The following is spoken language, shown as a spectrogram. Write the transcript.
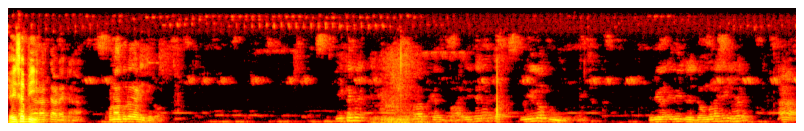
এই সাপি রাতে আড়াইটা হ্যাঁ। কোনা দূরে দাঁড়িয়েছিল। এখানে জঙ্গল আছে এবারে হ্যাঁ।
